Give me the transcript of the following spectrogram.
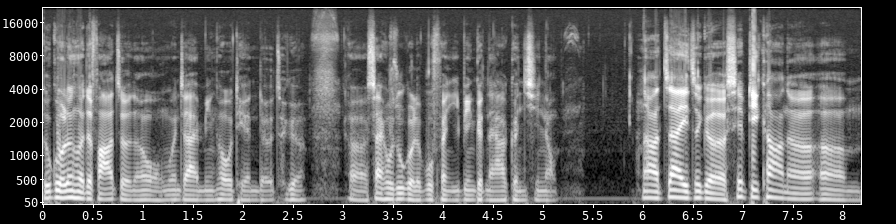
如果任何的法则呢，我们在明后天的这个呃赛后诸葛的部分一并跟大家更新哦。那在这个 Safety Car 呢，嗯、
